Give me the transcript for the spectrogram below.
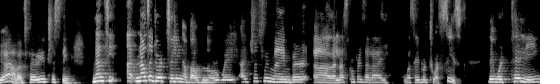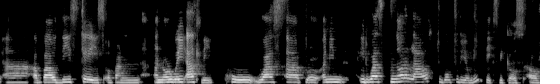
yeah that's very interesting nancy uh, now that you're telling about Norway, I just remember uh, the last conference that I was able to assist. They were telling uh, about this case of an, a Norway athlete who was, uh, pro, I mean, it was not allowed to go to the Olympics because of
